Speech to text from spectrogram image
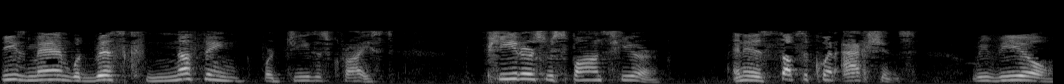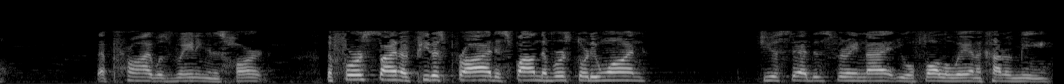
These men would risk nothing for Jesus Christ. Peter's response here and his subsequent actions reveal that pride was reigning in his heart. The first sign of Peter's pride is found in verse 31. Jesus said, This very night you will fall away on account of me.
